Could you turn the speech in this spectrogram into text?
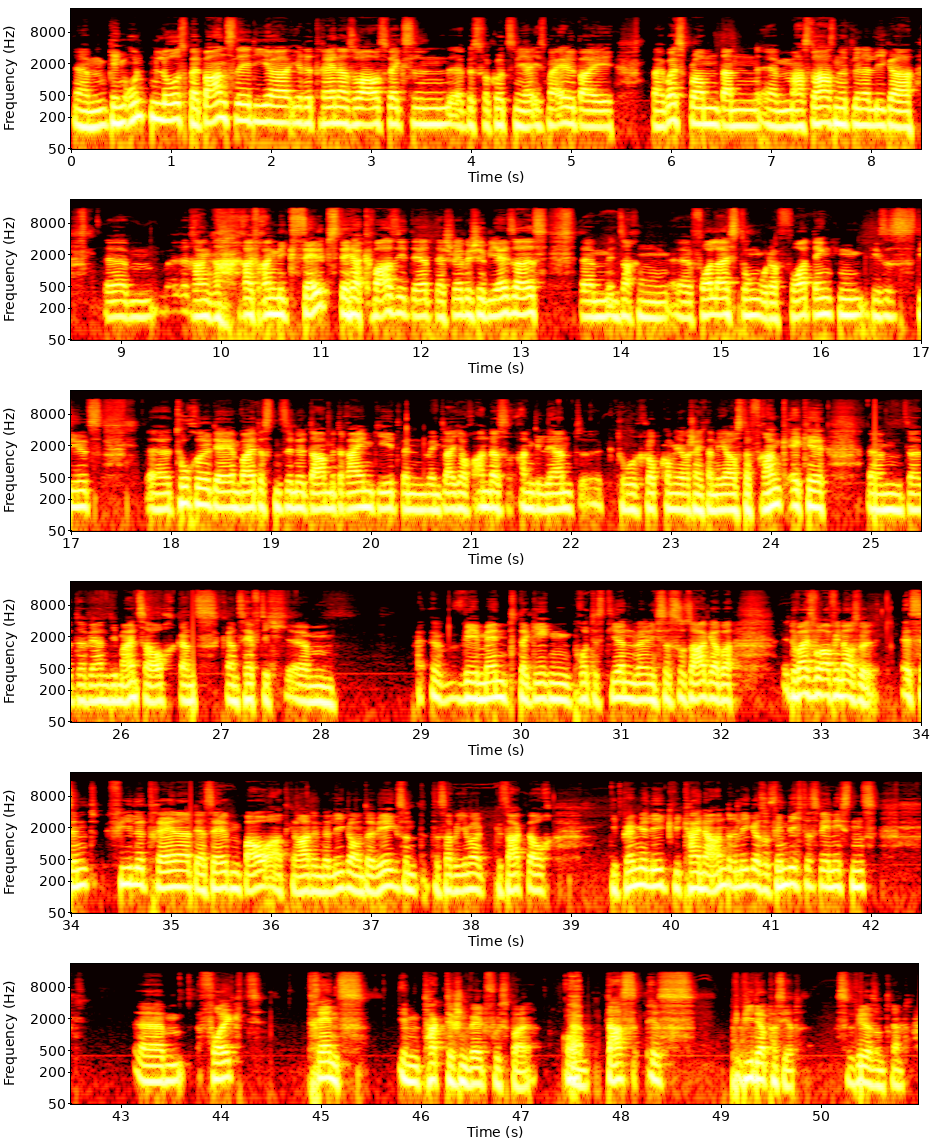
Ähm, ging unten los bei Barnsley, die ja ihre Trainer so auswechseln, äh, bis vor kurzem ja Ismael bei, bei West Brom, dann ähm, hast du Hasenhüttl in der Liga, ähm, Rang, Ralf Rangnick selbst, der ja quasi der, der schwäbische Bielsa ist, ähm, in Sachen äh, Vorleistung oder Vordenken dieses Stils. Äh, Tuchel, der im weitesten Sinne da mit reingeht, wenn, wenn gleich auch anders angelernt. Äh, Tuchel Klopp kommen ja wahrscheinlich dann eher aus der Frank-Ecke. Ähm, da, da werden die Mainzer auch ganz, ganz heftig ähm, äh, vehement dagegen protestieren, wenn ich das so sage, aber du weißt, worauf ich hinaus will. Es sind viele Trainer derselben Bauart gerade in der Liga unterwegs und das habe ich immer gesagt, auch die Premier League wie keine andere Liga, so finde ich das wenigstens, ähm, folgt Trends im taktischen Weltfußball. Und ja. das ist wieder passiert. Das ist wieder so ein Trend.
